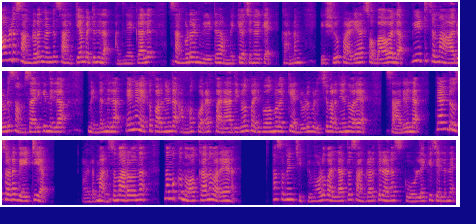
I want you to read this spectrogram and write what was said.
അവളുടെ സങ്കടം കണ്ട് സഹിക്കാൻ പറ്റുന്നില്ല. അതിനേക്കാൾ സങ്കടം വീട്ടിൽ അമ്മയ്ക്കും അച്ഛനും ഒക്കെ. കാരണം ഇഷു പഴയ സ്വഭാവമല്ല. വീട്ടിൽ ചെന്ന് ആരോട് സംസാരിക്കുന്നില്ല മിണ്ടുന്നില്ല. എങ്ങനെയൊക്കെ പറഞ്ഞുകൊണ്ട് അമ്മ കുറെ പരാതികളും പരിഭവങ്ങളും ഒക്കെ എന്നോട് വിളിച്ചു പറഞ്ഞെന്ന് പറയാം. സാരമില്ല. രണ്ടു ദിവസം അവിടെ വെയിറ്റ് ചെയ്യാം. അവളുടെ മനസ്സ് മാറുമെന്ന് നമുക്ക് നോക്കാന്ന് പറയണം. ആ സമയം ചിപ്പിമോൾ വല്ലാത്ത സങ്കടത്തിലാണ് സ്കൂളിലേക്ക് ചെല്ലുന്നത്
